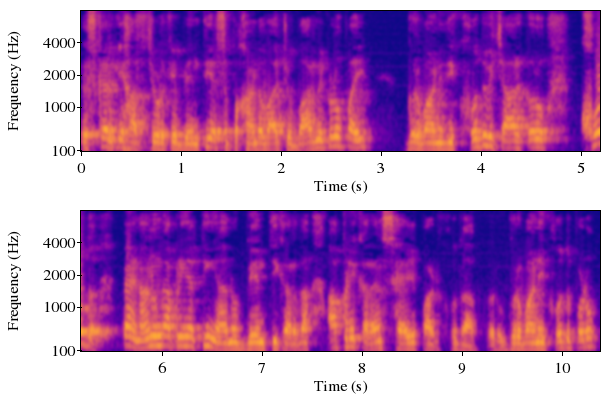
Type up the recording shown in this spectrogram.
ਇਸ ਕਰਕੇ ਹੱਥ ਜੋੜ ਕੇ ਬੇਨਤੀ ਹੈ ਇਸ ਪਖੰਡਵਾਦ ਚੋਂ ਬਾਹਰ ਨਿਕਲੋ ਭਾਈ। ਗੁਰਬਾਣੀ ਦੀ ਖੁਦ ਵਿਚਾਰ ਕਰੋ। ਖੁਦ ਭੈਣਾਂ ਨੂੰ ਮੈਂ ਆਪਣੀਆਂ ਧੀਆਂ ਨੂੰ ਬੇਨਤੀ ਕਰਦਾ, ਆਪਣੇ ਘਰਾਂ ਸਹਿਜ ਪਾਠ ਖੁਦ ਆਪ ਕਰੋ। ਗੁਰਬਾਣੀ ਖੁਦ ਪੜੋ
